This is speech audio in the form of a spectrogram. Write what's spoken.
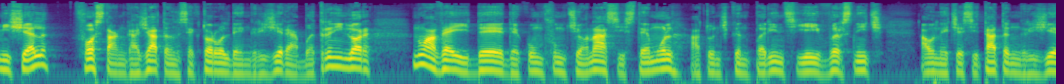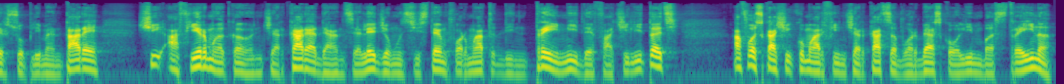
Michel, fost angajat în sectorul de îngrijire a bătrânilor, nu avea idee de cum funcționa sistemul atunci când părinții ei vârstnici au necesitat îngrijiri suplimentare și afirmă că încercarea de a înțelege un sistem format din 3000 de facilități a fost ca și cum ar fi încercat să vorbească o limbă străină.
